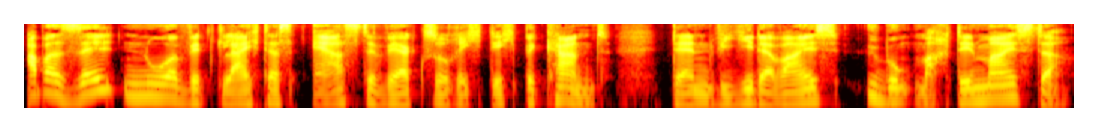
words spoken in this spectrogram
Aber selten nur wird gleich das erste Werk so richtig bekannt, denn wie jeder weiß, Übung macht den Meister.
